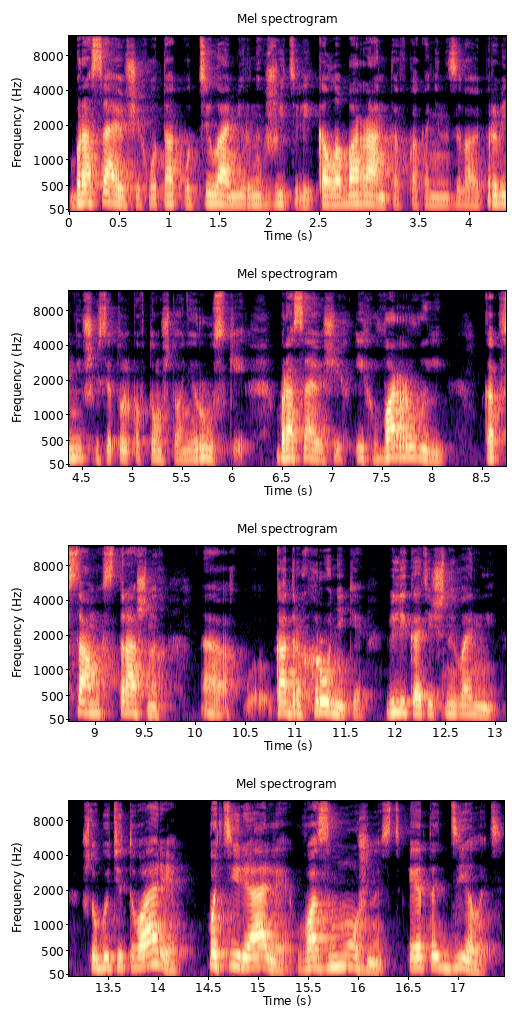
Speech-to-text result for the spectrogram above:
бросающих вот так вот тела мирных жителей, коллаборантов, как они называют, провинившихся только в том, что они русские, бросающих их во рвы, как в самых страшных э, кадрах хроники Великой Отечественной войны, чтобы эти твари потеряли возможность это делать.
